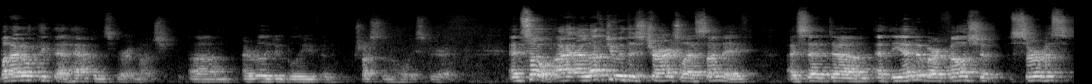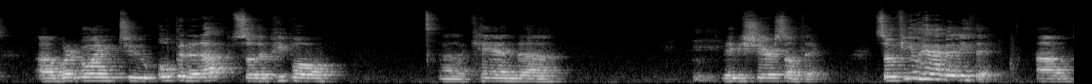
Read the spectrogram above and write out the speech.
But I don't think that happens very much. Um, I really do believe and trust in the Holy Spirit. And so I, I left you with this charge last Sunday. I said um, at the end of our fellowship service, uh, we're going to open it up so that people uh, can uh, maybe share something. So if you have anything um,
